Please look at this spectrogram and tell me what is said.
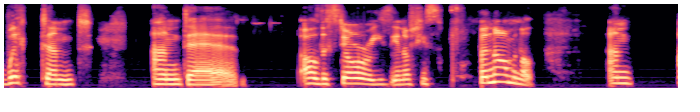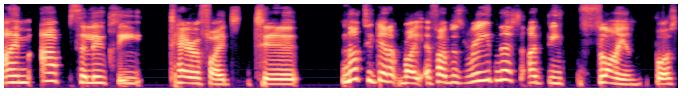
wit and and uh, all the stories. You know, she's phenomenal, and I'm absolutely terrified to not to get it right. If I was reading it, I'd be flying, but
